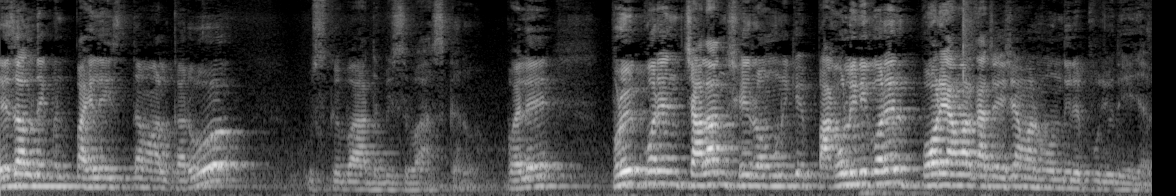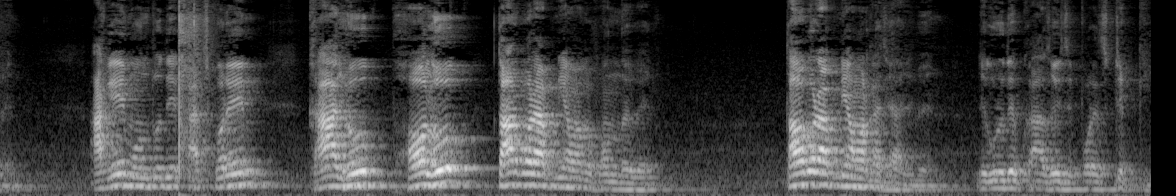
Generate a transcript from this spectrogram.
রেজাল্ট দেখবেন পহলে ইস্তেমাল করো उसके बाद विश्वास करो पहले প্রয়োগ করেন, চালান, সেই রমণীকে পাগলিনী করেন, পরে আমার কাছে এসে আমার মন্দিরে পুজো দিয়ে যাবেন। আগে মন্ত্র দিয়ে কাজ করেন, কাজ হোক, ফল হোক, তারপরে আপনি আমাকে ফোন দেবেন। তারপরে আপনি আমার কাছে আসবেন। যে গুরুদেব, কাজ হয়েছে পরে স্টেপ কি?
